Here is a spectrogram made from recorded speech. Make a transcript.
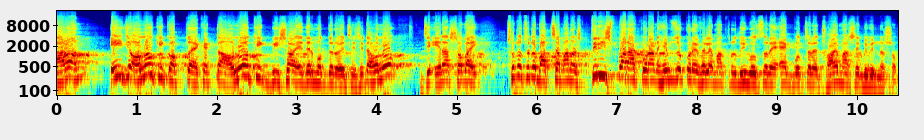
কারণ এই যে অলৌকিকত্ব, এক একটা অলৌকিক বিষয় এদের মধ্যে রয়েছে, সেটা হলো যে এরা সবাই ছোট ছোট বাচ্চা মানুষ, তিরিশ পারা কোরআন হেফজ করে ফেলে মাত্র দুই বছরে, এক বছরে ছয় মাসে বিভিন্ন সব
